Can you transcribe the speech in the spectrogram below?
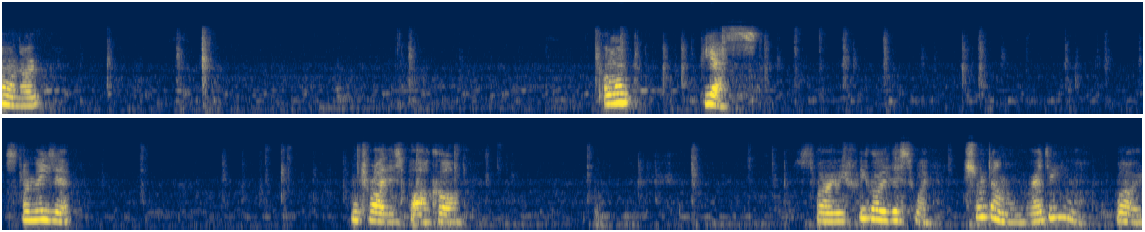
Oh no. Come on. Yes. It. We'll try this parkour. So if we go this way, showdown already? Whoa.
